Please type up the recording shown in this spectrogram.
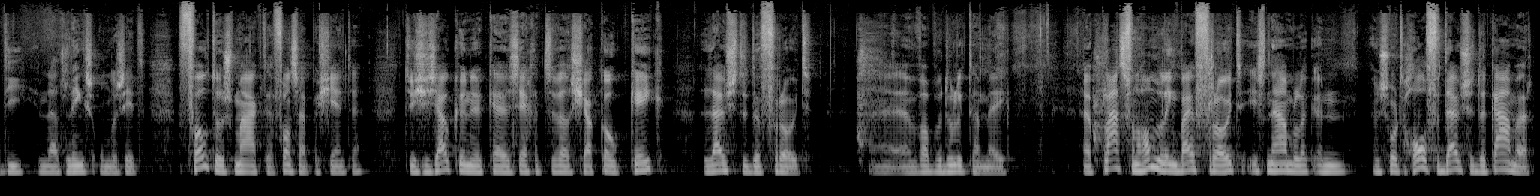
die inderdaad linksonder zit. Foto's maakte van zijn patiënten. Dus je zou kunnen zeggen, terwijl Charcot keek, luisterde Freud. Uh, en wat bedoel ik daarmee? Plaats van handeling bij Freud is namelijk een, een soort half verduisterde kamer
